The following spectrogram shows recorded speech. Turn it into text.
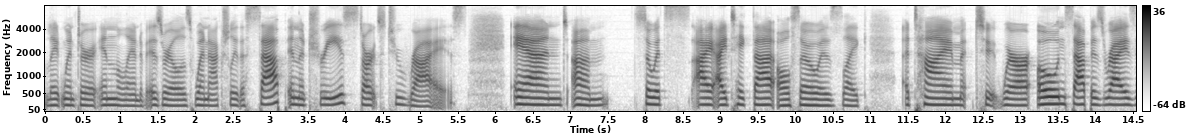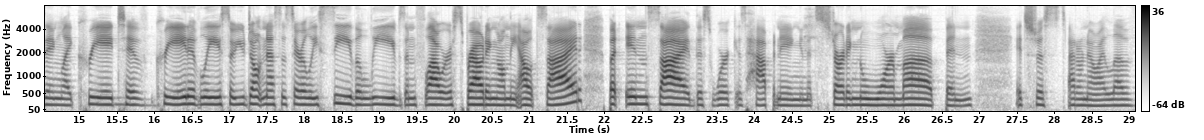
late winter in the land of Israel is when actually the sap in the trees starts to rise. And um so it's I I take that also as like a time to where our own sap is rising like creative creatively. So you don't necessarily see the leaves and flowers sprouting on the outside but inside this work is happening and it's starting to warm up. And it's just I don't know I love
